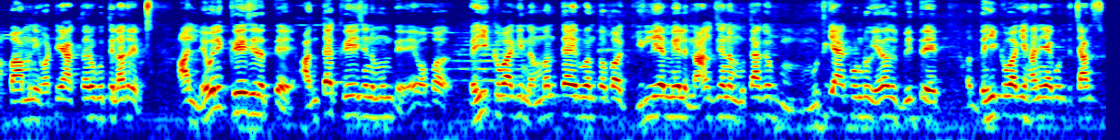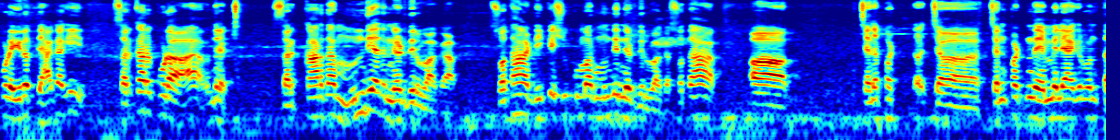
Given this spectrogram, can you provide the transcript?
ಅಪ್ಪ, ಅಮ್ಮನಿಗೆ ಹೊಟ್ಟೆ ಹಾಕ್ತಾರೋ ಗೊತ್ತಿಲ್ಲ. ಆದ್ರೆ ಆ ಲೆವೆಲಿಗೆ ಕ್ರೇಜ್ ಇರುತ್ತೆ. ಅಂತ ಕ್ರೇಜಿನ ಮುಂದೆ ಒಬ್ಬ ದೈಹಿಕವಾಗಿ ನಮ್ಮಂತ ಇರುವಂತ ಒಬ್ಬ ಗಿಲ್ಲಿಯ ಮೇಲೆ ನಾಲ್ಕು ಜನ ಮುತ್ತಾಗ ಮುತ್ತಿಗೆ ಹಾಕೊಂಡು ಏನಾದ್ರು ಬಿದ್ರೆ ಅದು ದೈಹಿಕವಾಗಿ ಹಾನಿಯಾಗುವಂತ ಚಾನ್ಸಸ್ ಕೂಡ ಇರುತ್ತೆ. ಹಾಗಾಗಿ ಸರ್ಕಾರ ಕೂಡ ಅಂದ್ರೆ ಸರ್ಕಾರದ ಮುಂದೆ ಅದು ನಡೆದಿರುವಾಗ, ಸ್ವತಃ ಡಿ ಕೆ ಶಿವಕುಮಾರ್ ಮುಂದೆ ನಡೆದಿರುವಾಗ, ಸ್ವತಃ ಚನ್ನಪಟ್ ಚ, ಚನ್ನಪಟ್ಟಣದ ಎಂ ಎಲ್ ಎ ಆಗಿರುವಂಥ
